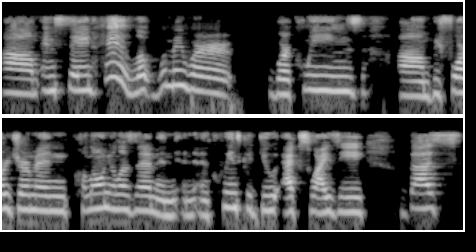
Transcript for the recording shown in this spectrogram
um, and saying, hey, look, women were were queens um, before German colonialism and, and, and, queens could do X, Y, Z. Thus,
